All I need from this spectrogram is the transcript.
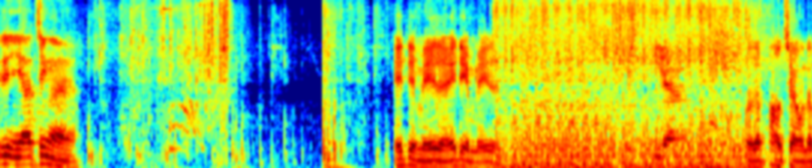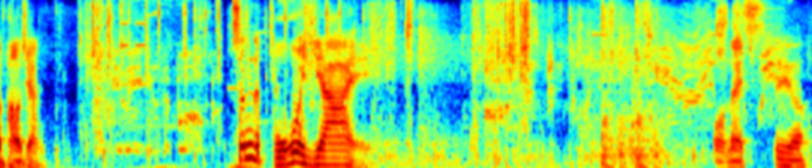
一点压进来。了，A 点没人，A 点没人。我的炮枪，我的炮枪，真的不会压哎、哦，nice，对哦，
